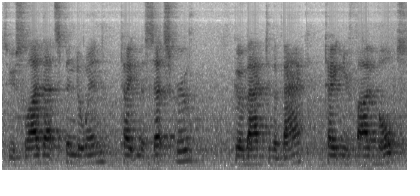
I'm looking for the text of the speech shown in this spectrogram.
So you slide that spindle in, tighten the set screw, go back to the back, tighten your five bolts,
